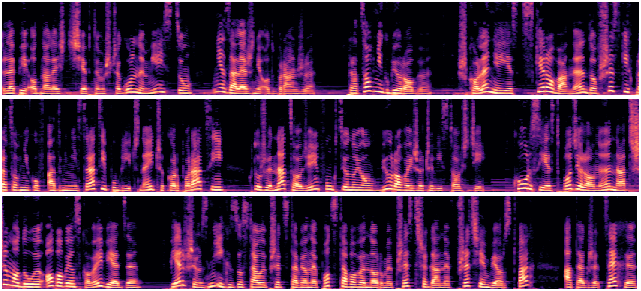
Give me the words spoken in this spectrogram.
lepiej odnaleźć się w tym szczególnym miejscu, niezależnie od branży. Pracownik biurowy. Szkolenie jest skierowane do wszystkich pracowników administracji publicznej czy korporacji, którzy na co dzień funkcjonują w biurowej rzeczywistości. Kurs jest podzielony na trzy moduły obowiązkowej wiedzy. W pierwszym z nich zostały przedstawione podstawowe normy przestrzegane w przedsiębiorstwach, a także cechy,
